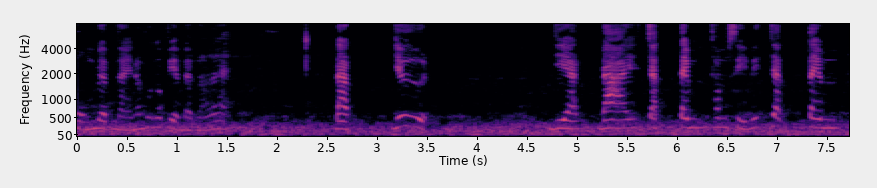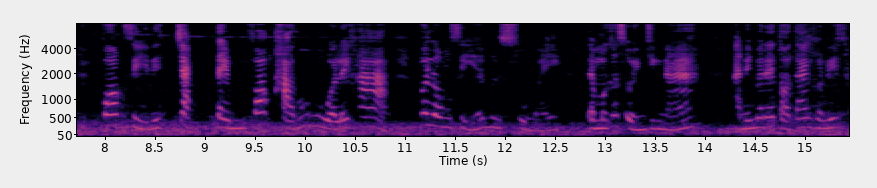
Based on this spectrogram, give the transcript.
ผมแบบไหนน้ำพึ่งก็เปลี่ยนแบบนั้นแหละดัดยืด เหยียดดายจัดเต็มทำสีนี่จัดเต็ม ฟอกสีนี่จัดเต็ม ฟอกขาวทั้งหัวเลยค่ะ เพื่อลงสีให้มันสวย แต่มันก็สวยจริงๆนะ อันนี้ไม่ได้ต่อต้านคนที่ท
